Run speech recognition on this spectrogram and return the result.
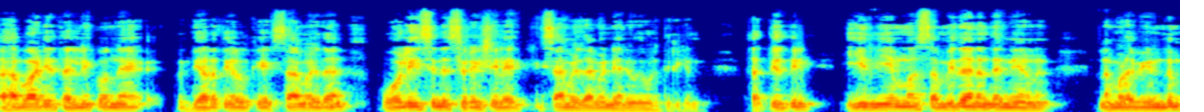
സഹപാഠിയെ തല്ലിക്കൊന്ന വിദ്യാർത്ഥികൾക്ക് എക്സാം എഴുതാൻ പോലീസിന്റെ സുരക്ഷയിൽ എക്സാം എഴുതാൻ വേണ്ടി അനുമതി കൊടുത്തിരിക്കുന്നു സത്യത്തിൽ ഈ നിയമ സംവിധാനം തന്നെയാണ് നമ്മളെ വീണ്ടും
